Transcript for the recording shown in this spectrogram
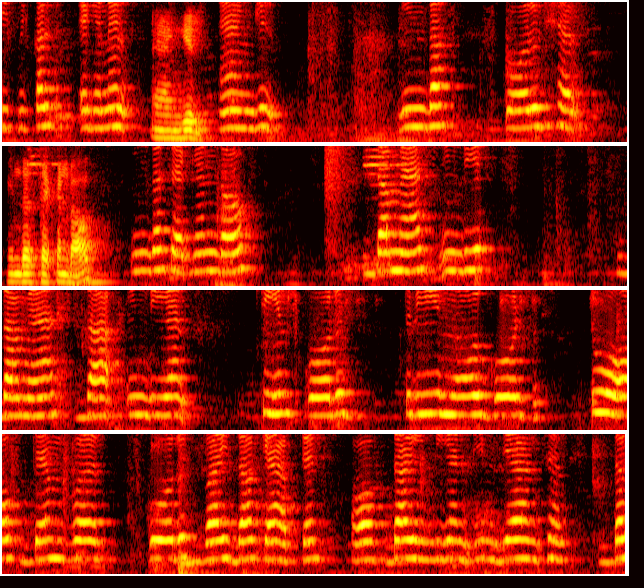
difficult angle. Angle. angle in the scored help In the second half. in the second half the match india the match the indian team scored three more goals two of them were scored by the captain of the indian team Dhyanchan. the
